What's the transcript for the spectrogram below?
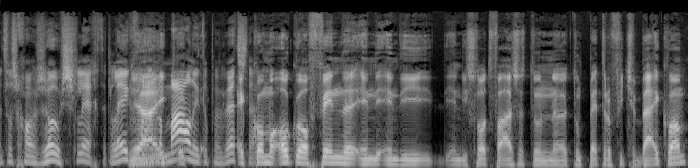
Het was gewoon zo slecht. Het leek Ja, gewoon ik- helemaal ik- niet op een Ik wedstrijd. kon me ook wel vinden in, die- in, die, in die slotfase toen, eh, toen Petrovic erbij kwam.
